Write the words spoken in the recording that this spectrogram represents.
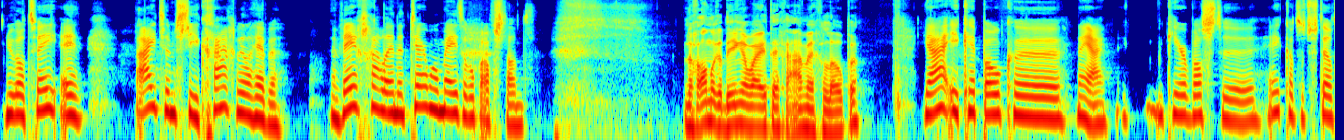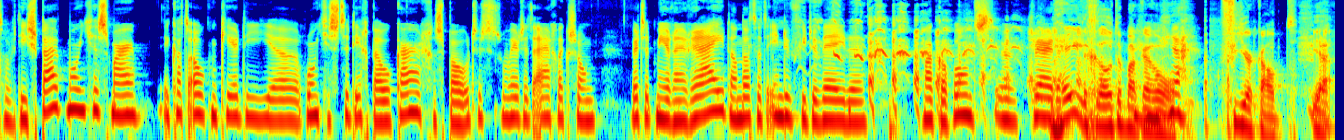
nu al twee eh, items die ik graag wil hebben. Een weegschaal en een thermometer op afstand. Nog andere dingen waar je tegenaan bent gelopen? Ja, ik heb ook, uh, nou ja, een keer was de, ik had het verteld over die spuitmondjes, maar ik had ook een keer die uh, rondjes te dicht bij elkaar gespoten. Dus toen werd het eigenlijk zo'n, werd het meer een rij dan dat het individuele macarons uh, werden. Een hele grote macaron, ja. vierkant, ja.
